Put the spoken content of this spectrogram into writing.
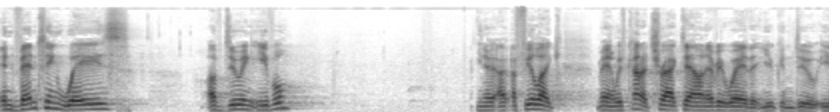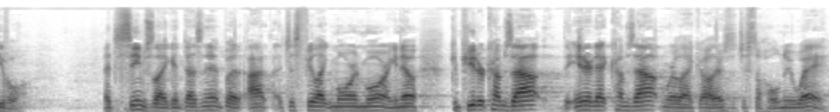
inventing ways of doing evil. You know, I, I feel like, man, we've kind of tracked down every way that you can do evil. It seems like it, doesn't it? But I, I, just feel like more and more. You know, computer comes out, the internet comes out, and we're like, oh, there's just a whole new way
